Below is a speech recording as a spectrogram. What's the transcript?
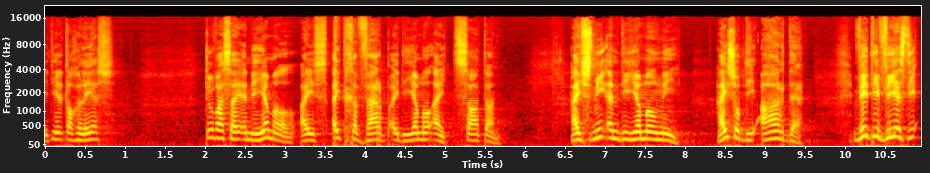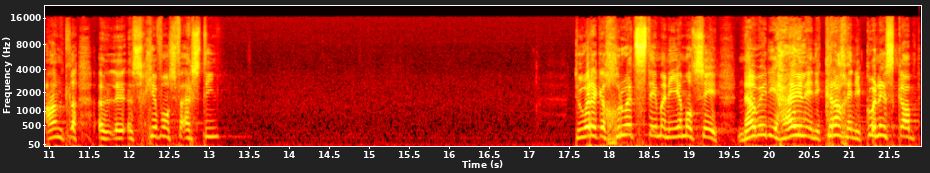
Het jy dit al gelees? Toe was hy in die hemel, hy's uitgewerp uit die hemel uit, Satan. Hy's nie in die hemel nie. Hy's op die aarde. Weet jy wie is die aankla? Uh, geef ons vers 10. Toe hoor ek 'n groot stem in die hemel sê: "Nou het die heil en die krag en die koningskap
